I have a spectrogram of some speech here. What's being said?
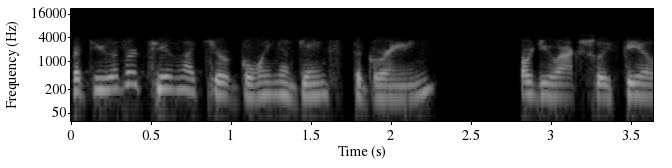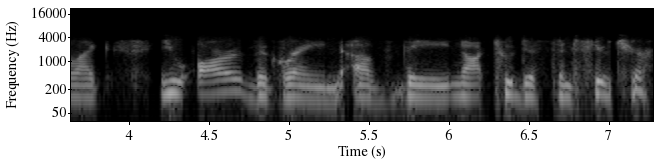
But do you ever feel like you're going against the grain? Or do you actually feel like you are the grain of the not too distant future?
